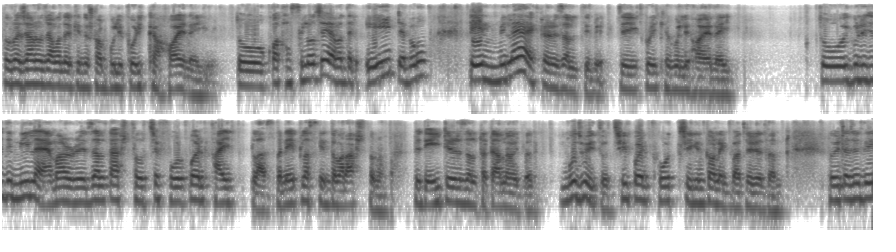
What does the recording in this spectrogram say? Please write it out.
তোমরা জানো যে আমাদের কিন্তু সবগুলি পরীক্ষা হয় নাই। তো কথা ছিল যে আমাদের এইট এবং টেন মিলে একটা রেজাল্ট দিবে, যে এই পরীক্ষাগুলি হয় নাই। তো ওইগুলি যদি মিলায়, আমার রেজাল্ট আসতো হচ্ছে ফোর পয়েন্ট ফাইভ প্লাস মানে এ প্লাস কিন্তু আমার আসতো না। যদি এইটের রেজাল্টটা টানা হইতো, বুঝোই তো থ্রি পয়েন্ট ফোর থ্রি কিন্তু অনেক বাজে রেজাল্ট তো এটা যদি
